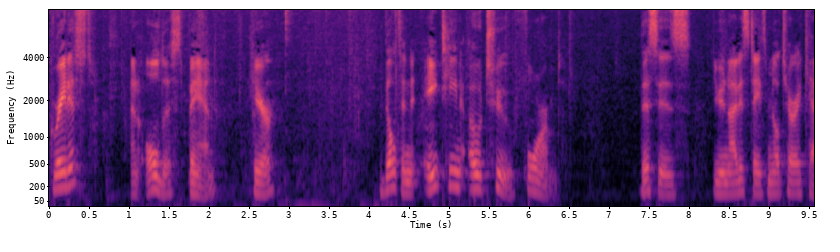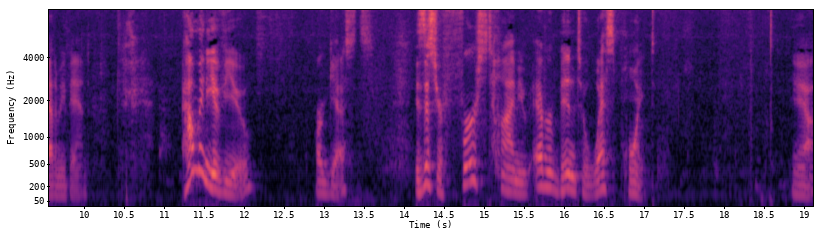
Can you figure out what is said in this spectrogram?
greatest and oldest band here. Built in 1802, formed. This is the United States Military Academy Band. How many of you are guests? Is this your first time you've ever been to West Point? Yeah,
